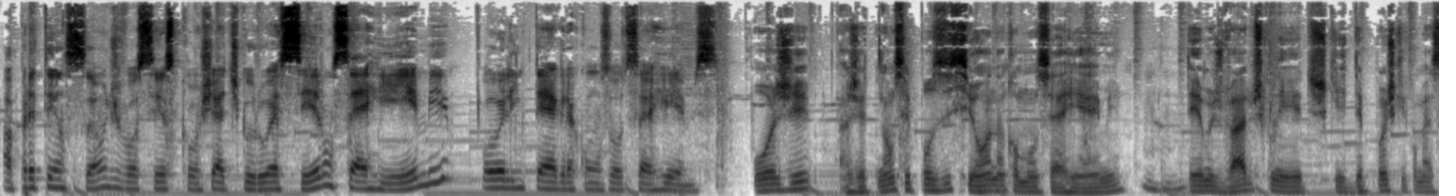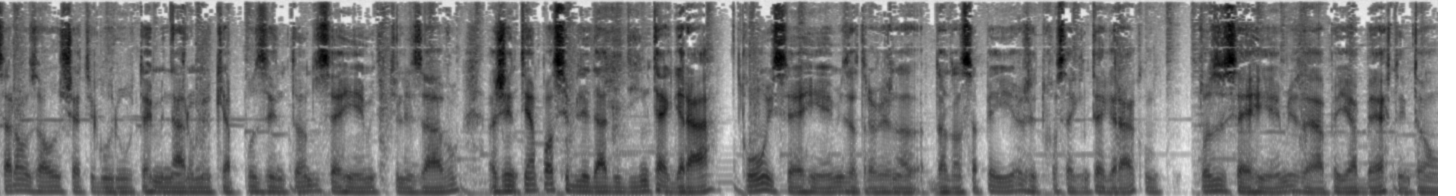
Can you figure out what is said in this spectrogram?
A pretensão de vocês com o Chat Guru é ser um CRM ou ele integra com os outros CRMs? Hoje, a gente não se posiciona como um CRM. Uhum. Temos vários clientes que, depois que começaram a usar o Chat Guru, terminaram meio que aposentando o CRM que utilizavam. A gente tem a possibilidade de integrar com os CRMs através da nossa API. A gente consegue integrar com todos os CRMs, a API é aberta, então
